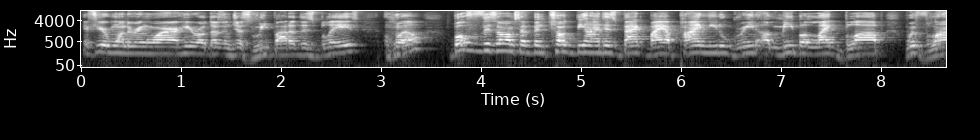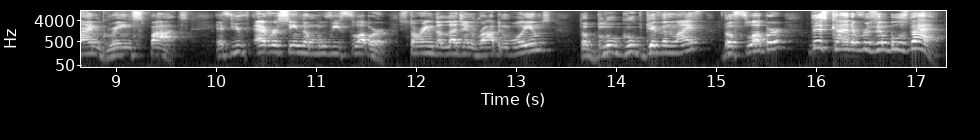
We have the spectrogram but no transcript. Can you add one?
If you're wondering why our hero doesn't just leap out of this blaze, well, both of his arms have been tugged behind his back by a pine needle green amoeba like blob with lime green spots. If you've ever seen the movie Flubber, starring the legend Robin Williams, the blue goop given life, the Flubber, this kind of resembles that.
